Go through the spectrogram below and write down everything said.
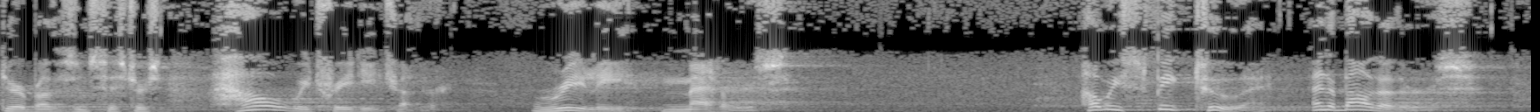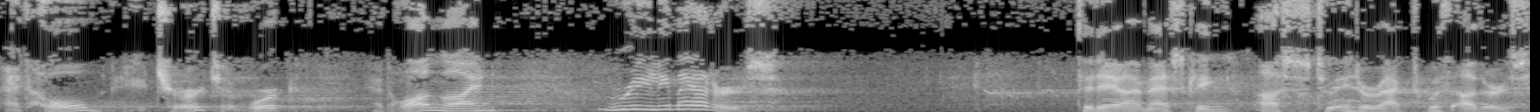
dear brothers and sisters, how we treat each other really matters. How we speak to and about others at home, at church, at work, and online really matters. Today I'm asking us to interact with others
